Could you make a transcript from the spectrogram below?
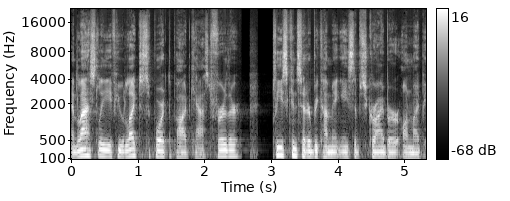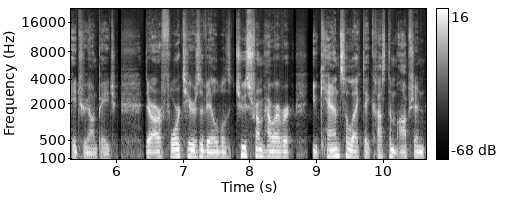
And lastly, if you would like to support the podcast further, please consider becoming a subscriber on my Patreon page. There are four tiers available to choose from. However, you can select a custom option,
